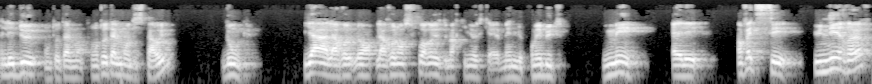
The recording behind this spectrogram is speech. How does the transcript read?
Les deux ont totalement, ont totalement disparu. Donc, il y a la, la relance foireuse de Marquinhos qui amène le premier but, mais elle est, en fait, c'est une erreur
